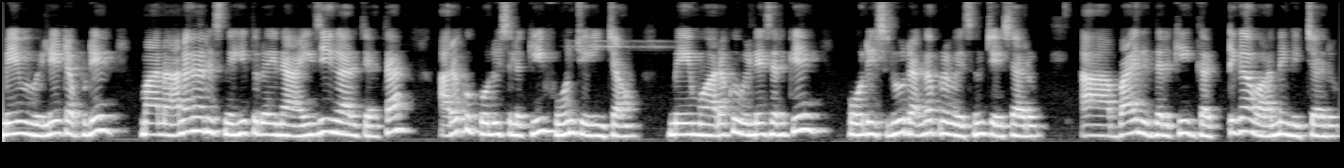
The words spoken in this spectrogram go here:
మేము వెళ్ళేటప్పుడే మా నాన్నగారి స్నేహితుడైన ఐజీ గారి చేత అరకు పోలీసులకి ఫోన్ చేయించాం. మేము అరకు వెళ్ళేసరికి పోలీసులు రంగప్రవేశం చేశారు. ఆ అబ్బాయిలిద్దరికీ గట్టిగా వార్నింగ్ ఇచ్చారు.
